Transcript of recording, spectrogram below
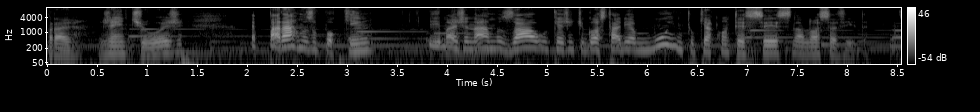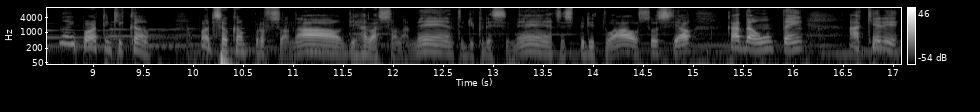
para a gente hoje é pararmos um pouquinho e imaginarmos algo que a gente gostaria muito que acontecesse na nossa vida. Não importa em que campo, pode ser o campo profissional, de relacionamento, de crescimento, espiritual, social, cada um tem aquele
